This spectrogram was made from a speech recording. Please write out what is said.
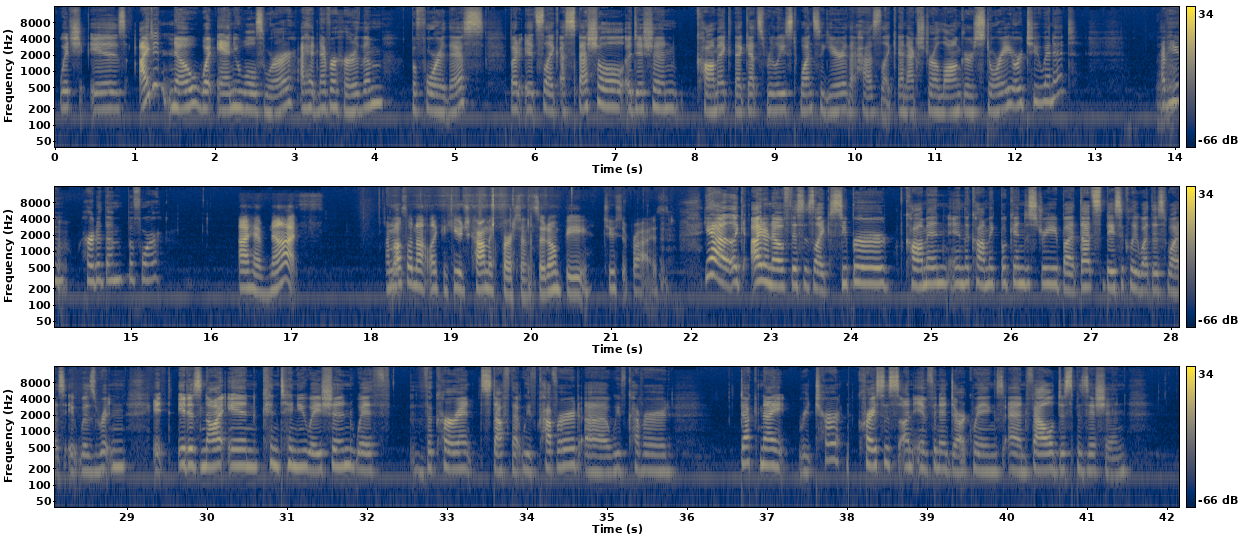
which is, I didn't know what annuals were. I had never heard of them before this, but it's like a special edition comic that gets released once a year that has like an extra longer story or two in it. Have you oh. heard of them before? I have not. I'm Well- also not like a huge comic person, so don't be too surprised. Yeah, like I don't know if this is like super common in the comic book industry, but that's basically what this was. It was written it it is not in continuation with the current stuff that we've covered. Uh, we've covered Duck Knight Return, Crisis on Infinite Darkwings, and Foul Disposition.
